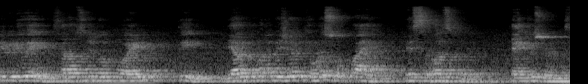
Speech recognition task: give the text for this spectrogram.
ते व्हिडिओ येईल सराव संच दोन पॉईंट तीन. यावर तुम्हाला विषय केवढं सोपं आहे हे सहज कळेल. थँक्यू स्टुडंट्स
